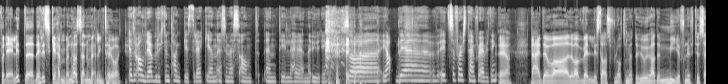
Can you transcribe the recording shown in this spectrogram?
For det er litt, eh, det er litt skremmende å sende melding til henne òg. Jeg tror aldri jeg har brukt en tankestrek i en SMS annet enn til Helene Uri. Så ja, det, it's the first time for everything. Ja. Nei, det var, det var veldig stas å få lov til å møte henne. Hun hadde mye fornuftig å si.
